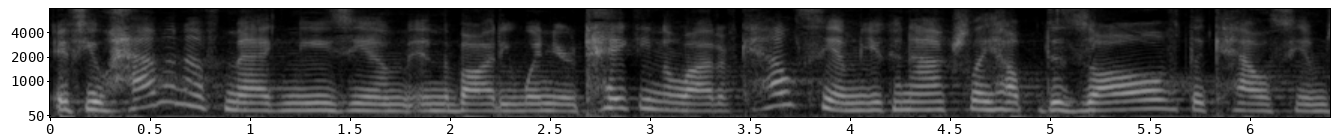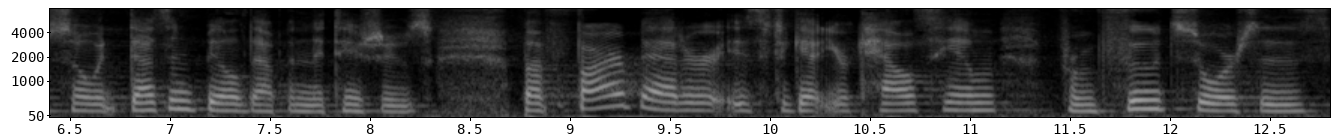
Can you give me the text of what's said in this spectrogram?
If you have enough magnesium in the body when you're taking a lot of calcium, you can actually help dissolve the calcium so it doesn't build up in the tissues. But far better is to get your calcium from food sources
